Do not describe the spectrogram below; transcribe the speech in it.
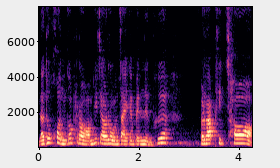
แล้วทุกคนก็พร้อมที่จะรวมใจกันเป็นหนึ่งเพื่อ รับผิดชอบ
